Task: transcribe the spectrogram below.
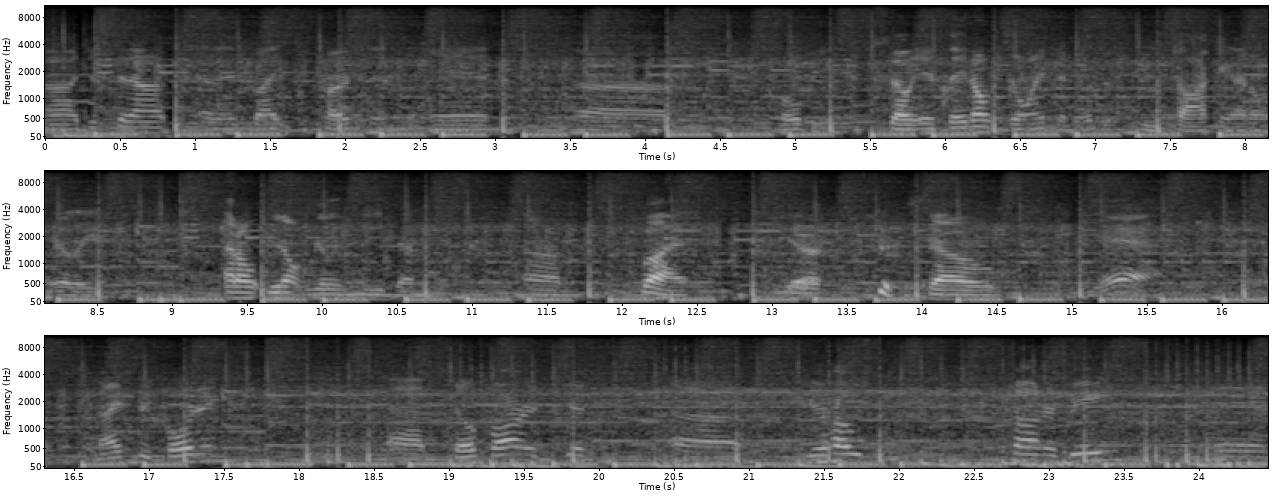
Uh, just sent out an invite to Carson and uh, Colby. So if they don't join, then we'll just keep talking. I don't really, I don't, we don't really need them. Um, but Yeah. so, yeah, nice recording. Um, so far, it's just uh, your host Connor B. And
